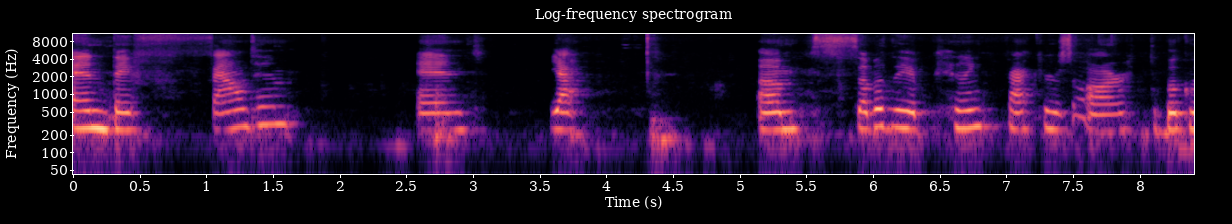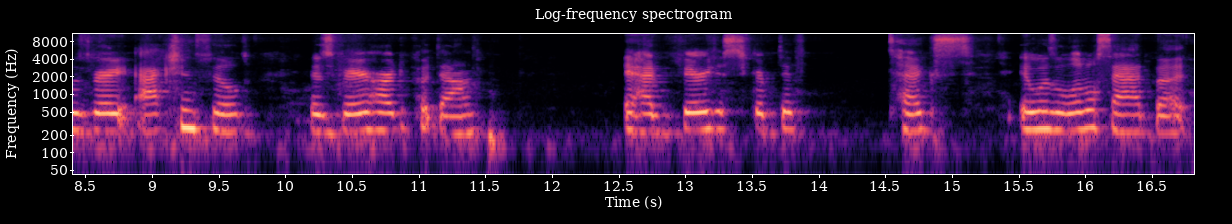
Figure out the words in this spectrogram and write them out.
And they found him, and yeah. Um, some of the appealing factors are the book was very action filled. It was very hard to put down. It had very descriptive text. It was a little sad, but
